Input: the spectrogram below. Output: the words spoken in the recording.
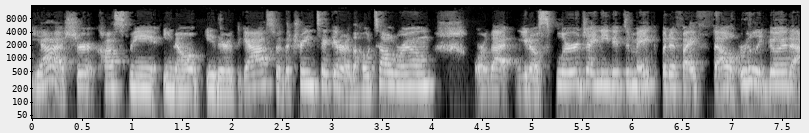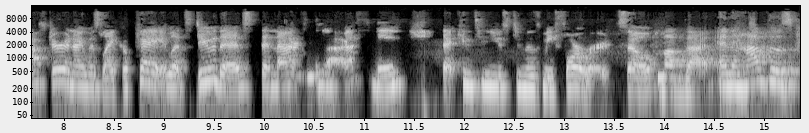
yeah, sure, it cost me, you know, either the gas or the train ticket or the hotel room or that, you know, splurge I needed to make. But if I felt really good after and I was like, okay, let's do this, then that's an investment that continues to move me forward. So love that. And have those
